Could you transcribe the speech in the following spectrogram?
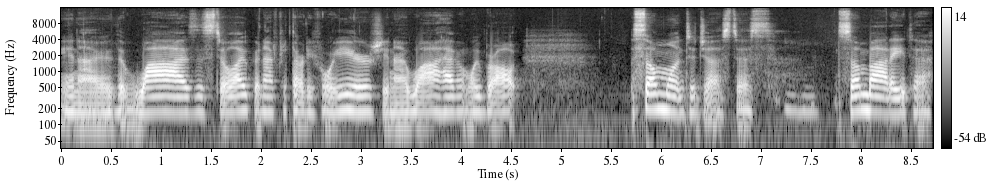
You know, that why is this still open after 34 years? You know, why haven't we brought someone to justice, mm-hmm. somebody to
